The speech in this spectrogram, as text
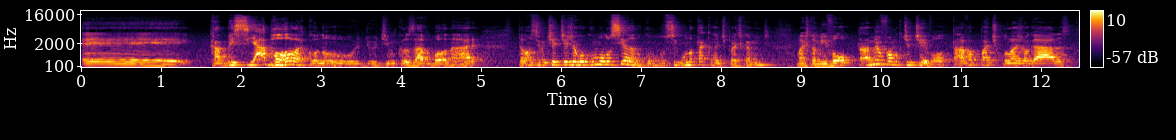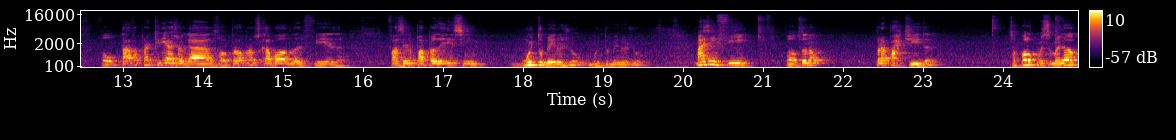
É, cabecear a bola quando o, o, time cruzava a bola na área. Então, assim, o Tietchan jogou como o Luciano, como o segundo atacante praticamente. Mas também voltava, da mesma forma que o Tietchan voltava para particular jogadas, voltava para criar jogadas, voltava para buscar a bola da defesa, fazendo o papel dele, assim, muito bem no jogo, muito bem no jogo. Mas enfim, voltando para a partida. São Paulo começou melhor,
